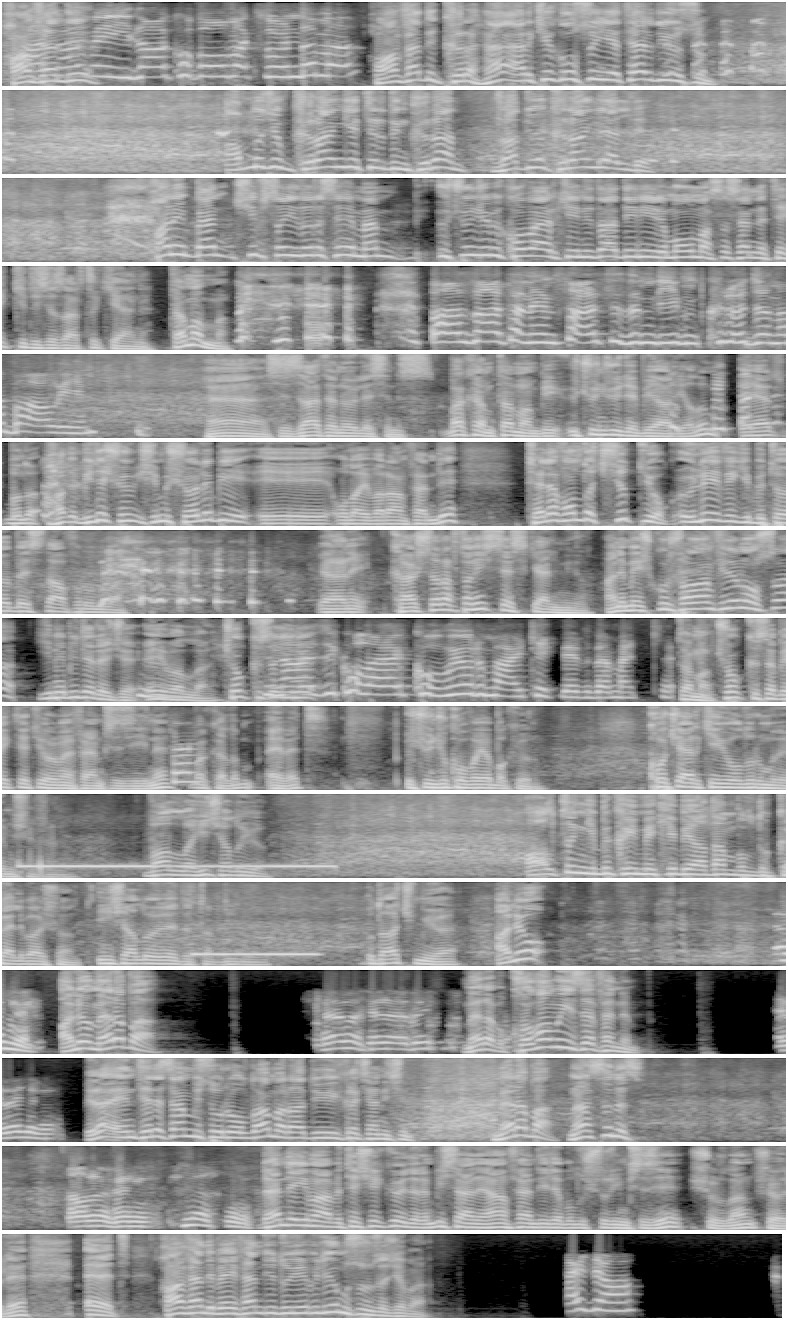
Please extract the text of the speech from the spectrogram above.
Hanımefendi Serdar Bey illa kova olmak zorunda mı? hanımefendi kıra ha erkek olsun yeter diyorsun. Ablacığım kıran getirdin kıran. Radyo kıran geldi. Hani ben çift sayıları sevmem. Üçüncü bir kova erkeğini daha deneyelim. Olmazsa seninle tek gideceğiz artık yani. Tamam mı? Ben zaten emsalsizim diyeyim kırocana bağlayayım. He siz zaten öylesiniz. Bakalım tamam bir üçüncüyü de bir arayalım. Eğer bunu hadi bir de şu, şimdi şöyle bir e, olay var hanımefendi. Telefonda çıt yok. Ölü evi gibi tövbe estağfurullah. Yani karşı taraftan hiç ses gelmiyor. Hani meşgul falan filan olsa yine bir derece. Eyvallah. Çok kısa yine Sinerjik olarak kovuyorum erkekleri demek ki. Tamam çok kısa bekletiyorum efendim sizi yine. Tamam. Bakalım evet. Üçüncü kovaya bakıyorum. Koç erkeği olur mu demiş efendim. Vallahi çalıyor. Altın gibi kıymetli bir adam bulduk galiba şu an. İnşallah öyledir tabii bilmiyorum. Bu da açmıyor. Alo. Efendim. Alo merhaba. Merhaba Serap Bey. Merhaba. Kova mıyız efendim? Evet evet. Biraz enteresan bir soru oldu ama radyoyu ilk açan için. Merhaba. Nasılsınız? Sağ olun efendim. Nasılsınız? Ben de iyiyim abi teşekkür ederim. Bir saniye hanımefendiyle buluşturayım sizi. Şuradan şöyle. Evet. Hanımefendi beyefendiyi duyabiliyor musunuz acaba? Alo.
